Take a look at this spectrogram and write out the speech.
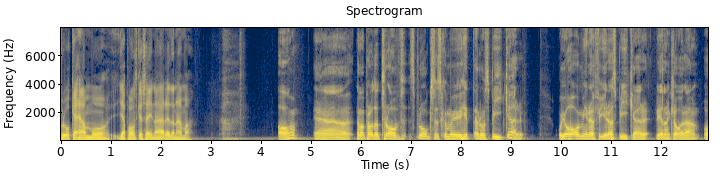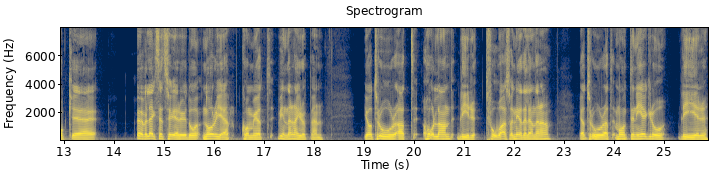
får åka hem och japanska tjejerna är redan hemma. Ja, eh, när man pratar travspråk så ska man ju hitta då spikar. Och jag har mina fyra spikar redan klara. Och eh, överlägset så är det ju då Norge kommer ju att vinna den här gruppen. Jag tror att Holland blir tvåa, alltså Nederländerna. Jag tror att Montenegro blir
